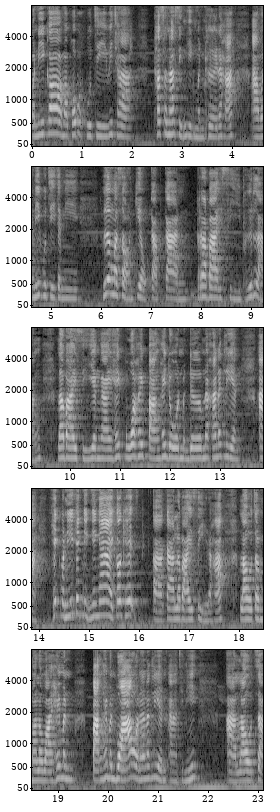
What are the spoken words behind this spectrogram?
วันนี้ก็มาพบกับครูจีวิชาทัศนศิลป์อีกเหมือนเคยนะคะอ่าวันนี้ครูจีจะมี เรื่องมาสอนเกี่ยวกับการระบายสีพื้นหลัง ระบายสียังไง ให้ปัวให้ปังให้โดนเหมือนเดิมนะคะ นักเรียนอะเทควันนี้เทคนิคง่าย ๆ ก็แค่การระบายสีนะคะ เราจะมาระบายให้มันปังให้มันว้าวนะนักเรียนอ่าทีนี้อ่าเราจะ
